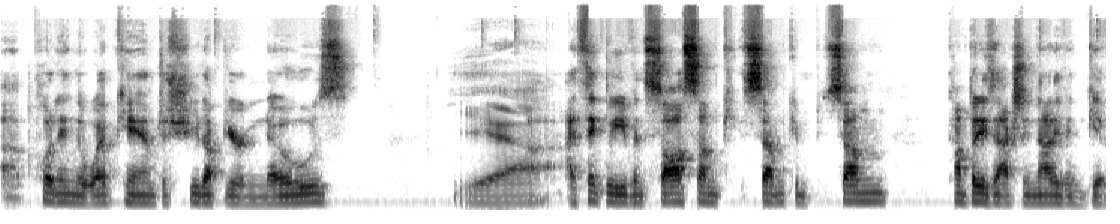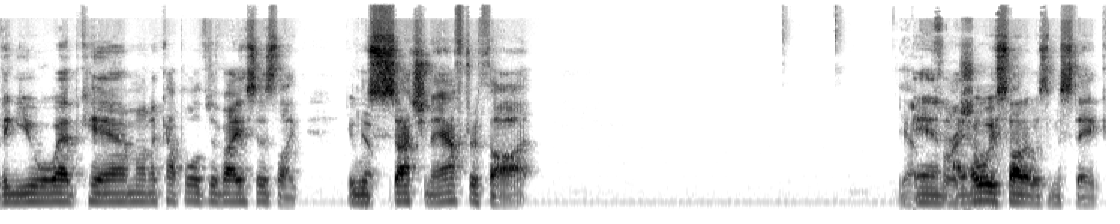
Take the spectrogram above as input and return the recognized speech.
uh, putting the webcam to shoot up your nose yeah, uh, I think we even saw some some some companies actually not even giving you a webcam on a couple of devices. Like it was Yep. such an afterthought, yeah. and I sure. always thought it was a mistake.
